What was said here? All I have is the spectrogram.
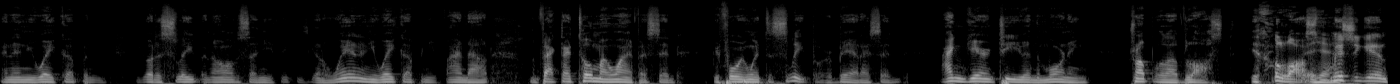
and then you wake up and you go to sleep, and all of a sudden you think he's going to win, and you wake up and you find out. In fact, I told my wife, I said before we went to sleep or bed, I said, I can guarantee you in the morning Trump will have lost. He'll lost Yeah. Michigan,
